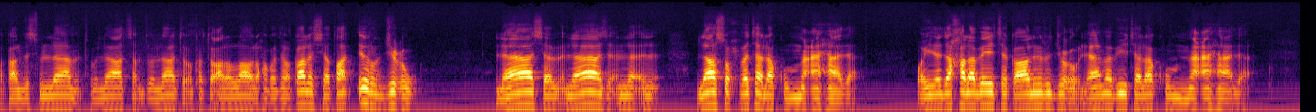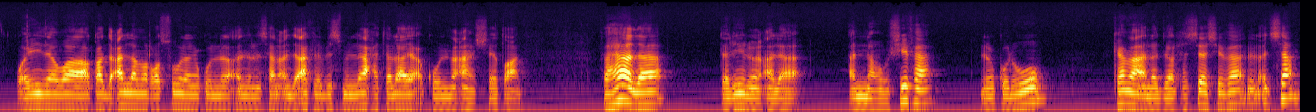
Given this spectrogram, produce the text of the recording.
فقال بسم الله مت بالله اعتصمت بالله توكلت على الله ولا قال الشيطان ارجعوا. لا سب لا لا, صحبة لكم مع هذا. وإذا دخل بيته قال ارجعوا لا مبيت لكم مع هذا. وإذا وقد علم الرسول أن يقول الإنسان عند أكل بسم الله حتى لا يأكل معه الشيطان. فهذا دليل على أنه شفاء للقلوب كما أن الدواء الحسية شفاء للأجسام.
